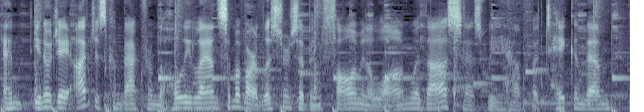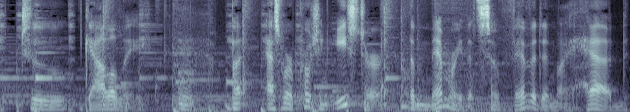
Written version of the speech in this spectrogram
And you know, Jay, I've just come back from the Holy Land. Some of our listeners have been following along with us as we have uh, taken them to Galilee. Mm. But as we're approaching Easter, the memory that's so vivid in my head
